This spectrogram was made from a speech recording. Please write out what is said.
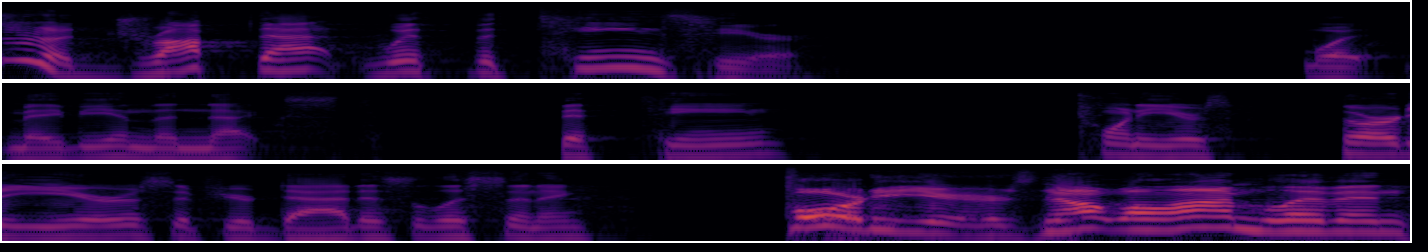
I'm going to drop that with the teens here. What, maybe in the next 15, 20 years, 30 years, if your dad is listening, 40 years, not while I'm living,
